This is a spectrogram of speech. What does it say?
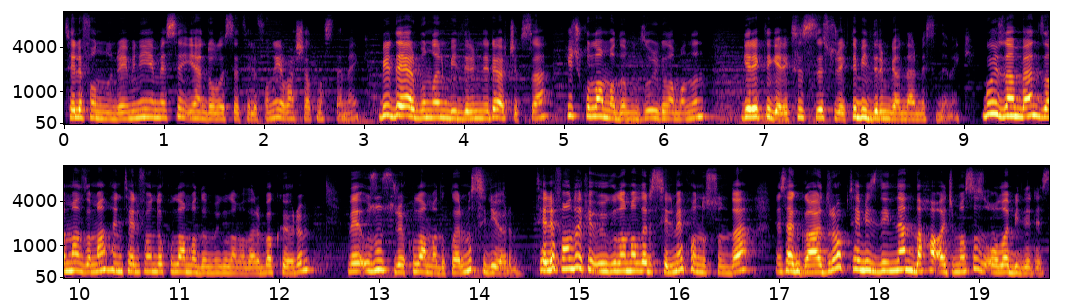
telefonun remini yemesi yani dolayısıyla telefonu yavaşlatması demek. Bir de eğer bunların bildirimleri açıksa hiç kullanmadığımız uygulamanın gerekli gereksiz size sürekli bildirim göndermesi demek. Bu yüzden ben zaman zaman hani telefonda kullanmadığım uygulamalara bakıyorum ve uzun süre kullanmadıklarımı siliyorum. Telefondaki uygulamaları silme konusunda mesela gardırop temizliğinden daha acımasız olabiliriz.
